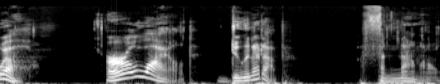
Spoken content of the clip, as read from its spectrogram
Well, Earl Wild doing it up. Phenomenal.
